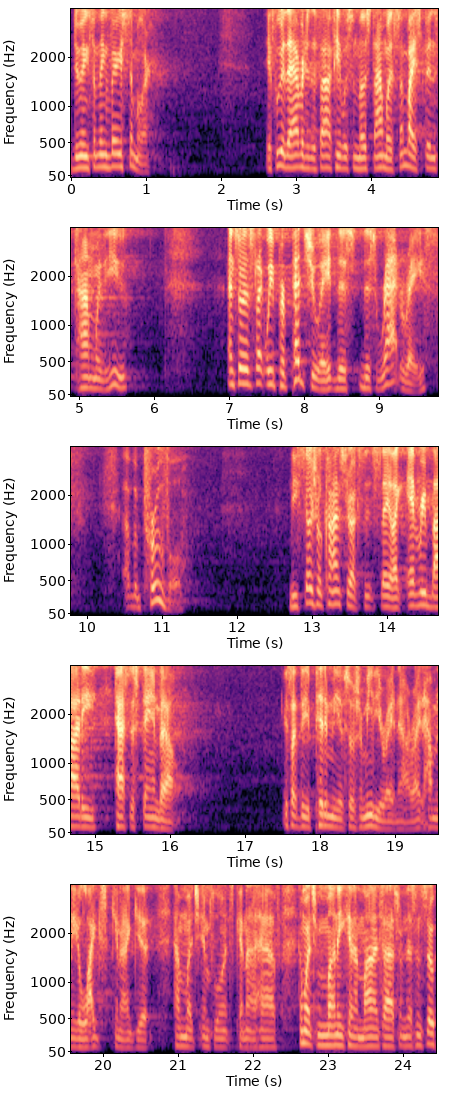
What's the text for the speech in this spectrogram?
doing something very similar. If we were the average of the five people we spend most time with, somebody spends time with you. And so it's like we perpetuate this, this rat race of approval. These social constructs that say, like, everybody has to stand out. It's like the epitome of social media right now, right? How many likes can I get? How much influence can I have? How much money can I monetize from this? And so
